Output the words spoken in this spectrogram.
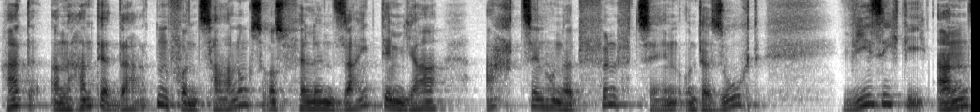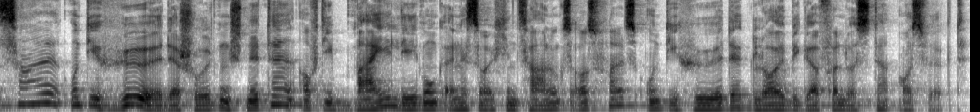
hat anhand der Daten von Zahlungsausfällen seit dem Jahr 1815 untersucht, wie sich die Anzahl und die Höhe der Schuldenschnitte auf die Beilegung eines solchen Zahlungsausfalls und die Höhe der Gläubigerverluste auswirkt.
